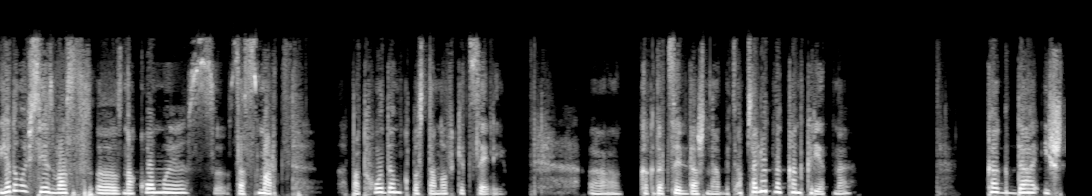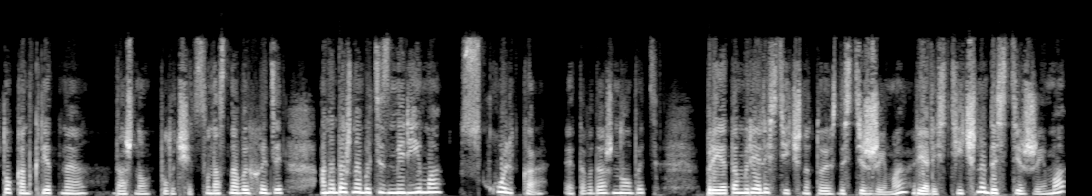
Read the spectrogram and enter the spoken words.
Я думаю, все из вас э, знакомы с, со смарт-подходом к постановке целей. Э, когда цель должна быть абсолютно конкретная. Когда и что конкретное должно получиться у нас на выходе. Она должна быть измерима, сколько этого должно быть. При этом реалистично, то есть достижимо, реалистично, достижимо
